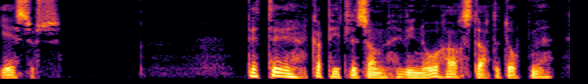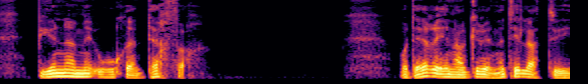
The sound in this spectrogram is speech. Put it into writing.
Jesus. Dette kapitlet som vi nå har startet opp med, begynner med ordet derfor. Og det er en av grunnene til at vi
